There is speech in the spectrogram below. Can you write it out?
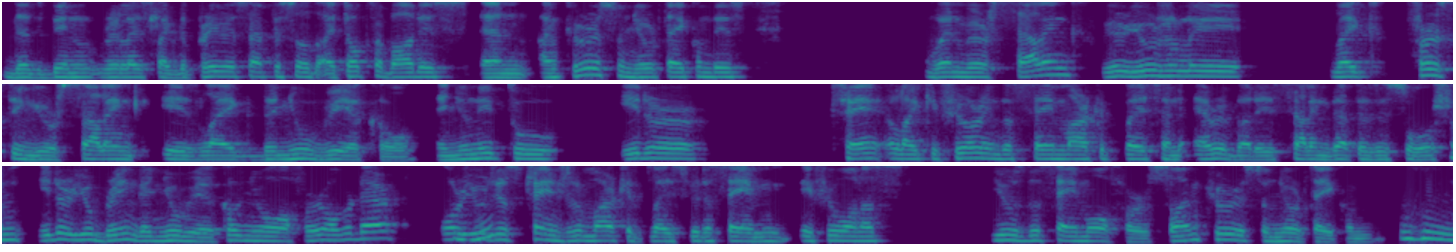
that's been released like the previous episode i talked about this and i'm curious on your take on this when we're selling we're usually like first thing you're selling is like the new vehicle and you need to either change like if you're in the same marketplace and everybody is selling that as a solution, either you bring a new vehicle, new offer over there, or mm-hmm. you just change the marketplace with the same if you want to use the same offer. So I'm curious on your take on. Mm-hmm.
